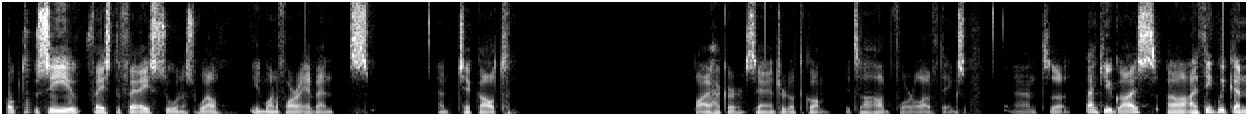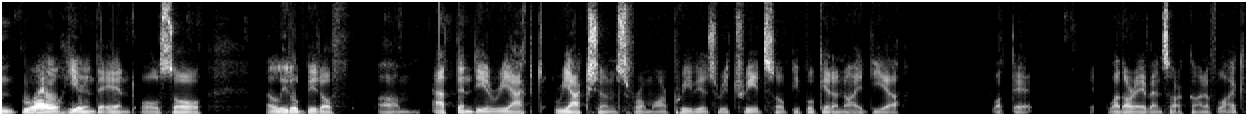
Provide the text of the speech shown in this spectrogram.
hope to see you face to face soon as well in one of our events and check out biohackercenter.com. It's a hub for a lot of things. And uh, thank you guys. Uh, I think we can roll here in the end also a little bit of um, attendee react reactions from our previous retreat, so people get an idea what the what our events are kind of like.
